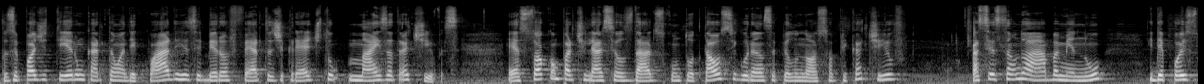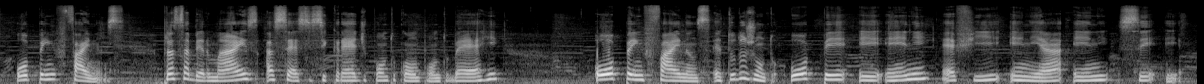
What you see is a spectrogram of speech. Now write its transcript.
você pode ter um cartão adequado e receber ofertas de crédito mais atrativas. É só compartilhar seus dados com total segurança pelo nosso aplicativo, acessando a aba Menu e depois Open Finance. Para saber mais, acesse cicred.com.br. Open Finance é tudo junto. O-P-E-N-F-I-N-A-N-C-E.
